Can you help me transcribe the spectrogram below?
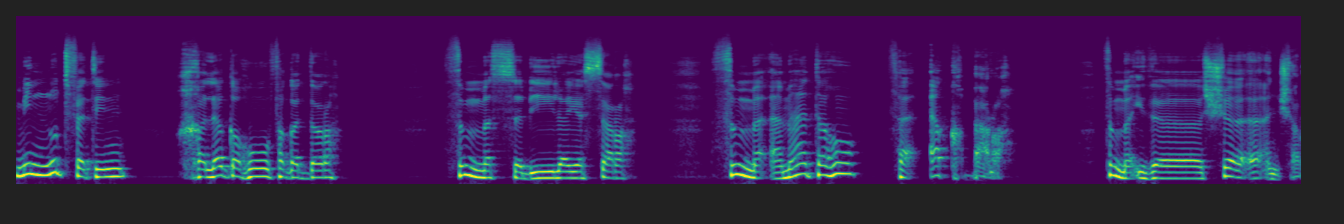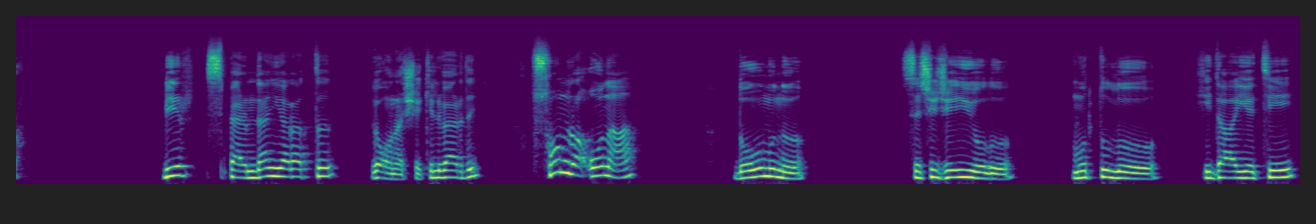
Min nutfetin halakahu fegaddara ثم السبيل يسره ثم أماته فأقبره ثم إذا شاء أنشره bir spermden yarattı ve ona şekil verdi. Sonra ona doğumunu, seçeceği yolu, mutluluğu, hidayeti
